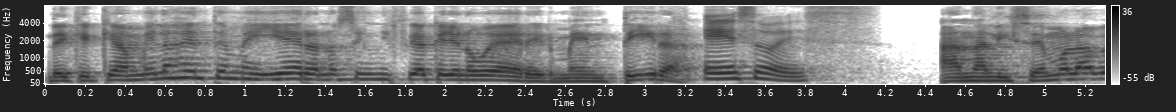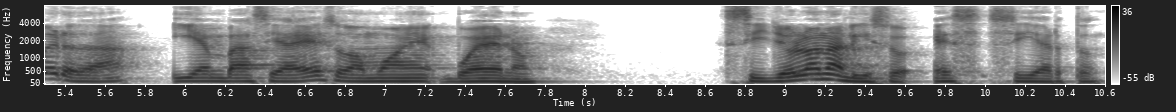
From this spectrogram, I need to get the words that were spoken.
de que, que a mí la gente me hiera, no significa que yo no voy a herir. Mentira. Eso es. Analicemos la verdad y en base a eso vamos a... Bueno, si yo lo analizo, es cierto.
